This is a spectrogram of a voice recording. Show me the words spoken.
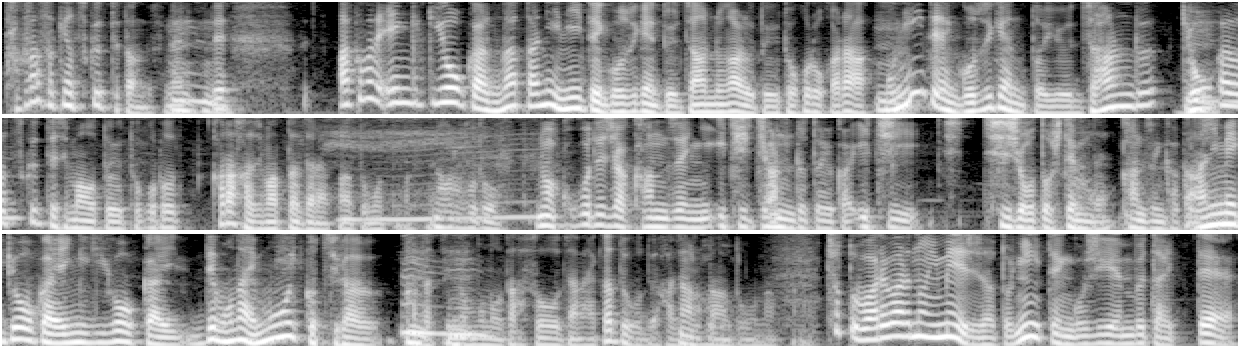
たくさん作品を作ってたんですね。うん、であくまで演劇業界の中に2.5次元というジャンルがあるというところから、うん、もう2.5次元というジャンル業界を作ってしまおうというところから始まったんじゃないかなと思ってます、ね、なるほど、まあ、ここでじゃあ完全に一ジャンルというか一市場としても完全に確アニメ業界演劇業界でもないもう一個違う形のものを出そうじゃないかということで始まったなと思います、ね、ちょっと我々のイメージだと2.5次元舞台って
